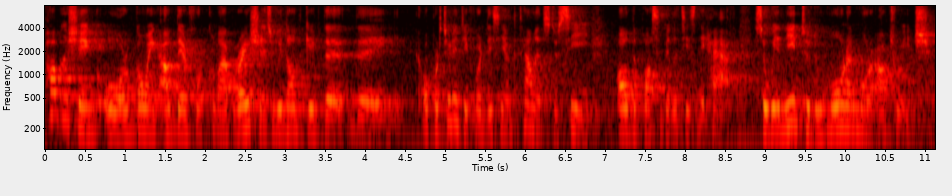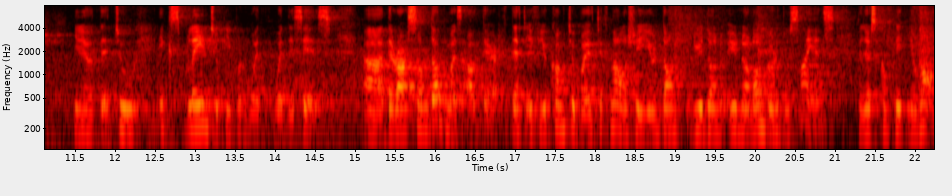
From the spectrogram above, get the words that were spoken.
publishing or going out there for collaborations, we don't give the, the opportunity for these young talents to see all the possibilities they have. So we need to do more and more outreach, you know, to explain to people what, what this is. Uh, there are some dogmas out there that if you come to biotechnology, you don't, you don't, you no longer do science. They're just completely wrong.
